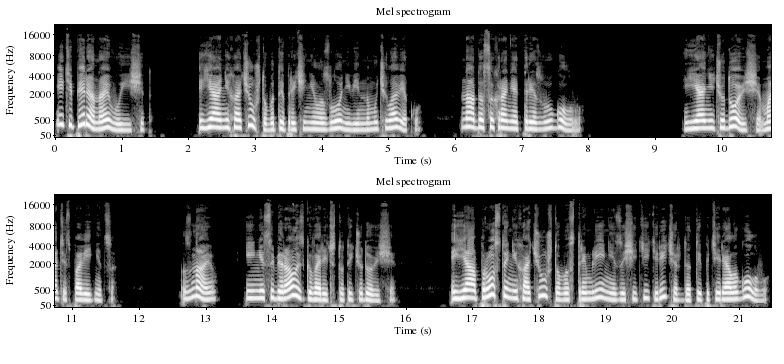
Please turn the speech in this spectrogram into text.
и теперь она его ищет. Я не хочу, чтобы ты причинила зло невинному человеку. Надо сохранять трезвую голову. Я не чудовище, мать-исповедница. Знаю. И не собиралась говорить, что ты чудовище. Я просто не хочу, чтобы в стремлении защитить Ричарда ты потеряла голову.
